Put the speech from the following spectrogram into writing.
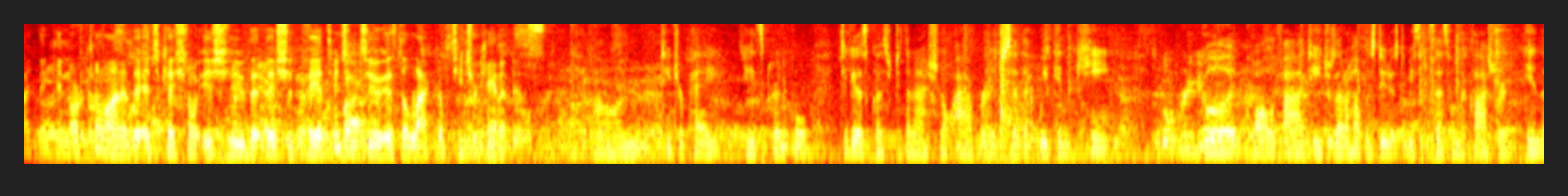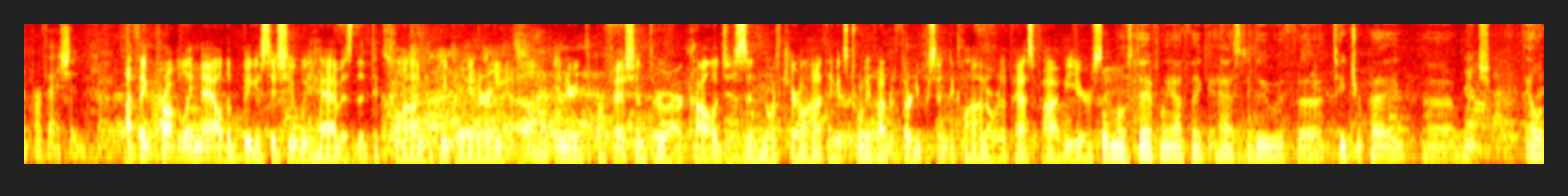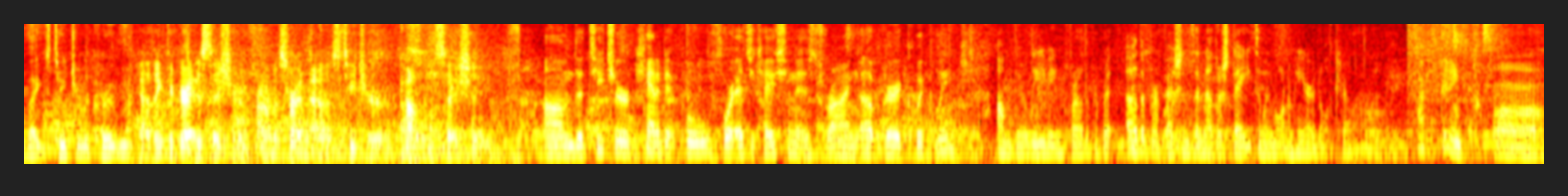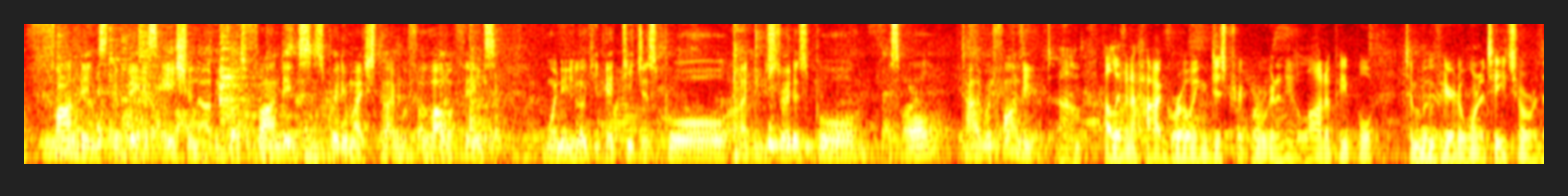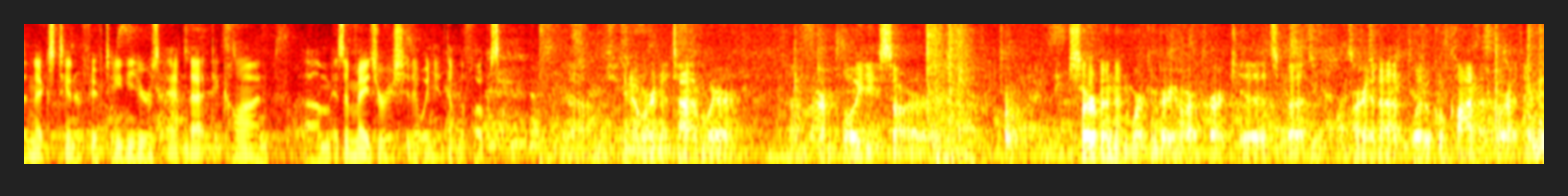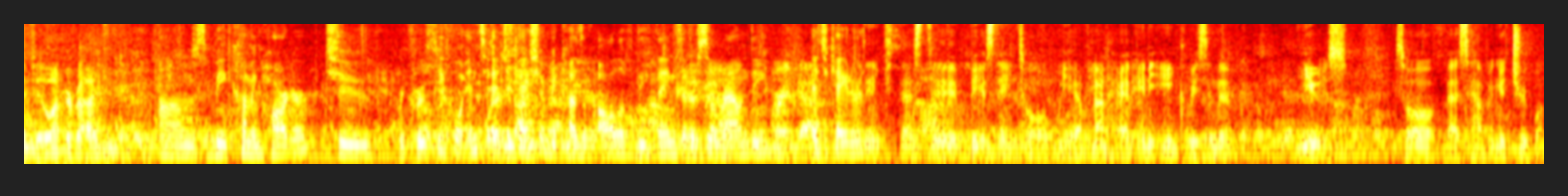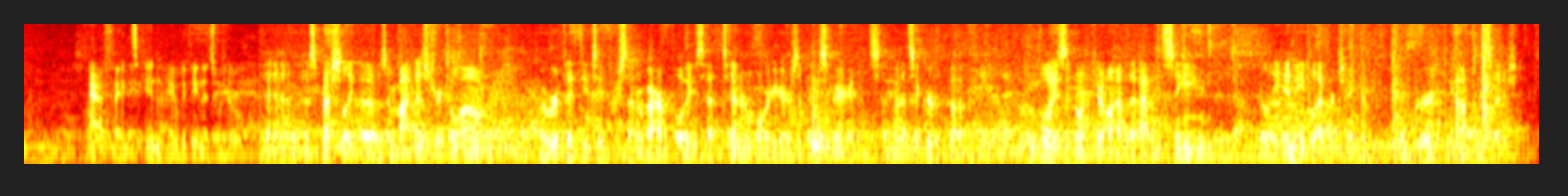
I think in North Carolina, the educational issue that they should pay attention to is the lack of teacher candidates. Um, teacher pay is critical to get us closer to the national average so that we can keep good, qualified teachers that are helping students to be successful in the classroom in the profession. I think probably now the biggest issue we have is the decline in people entering um, entering the profession through our colleges in North Carolina. I think it's 25 to 30 percent decline over the past five years. Well, most definitely, I think it has to do with uh, teacher pay, uh, which elevates teacher recruitment. Yeah, I think the greatest issue in front of us right now is teacher compensation. Um, the teacher candidate pool for education is drying up very quickly. Um, they're leaving for other other professions in other states, and we want them here in North Carolina. I think uh, funding is the biggest issue now because funding is pretty much tied with a lot of things. When you're looking at teachers' pool, administrators' pool, it's all tied with funding. Um, I live in a high growing district where we're going to need a lot of people to move here to want to teach over the next 10 or 15 years, and that decline um, is a major issue that we need them to focus on. Um, you know, we're in a time where um, our employees are uh, serving and working very hard for our kids, but are in a political climate where I think they feel undervalued. Um, it's becoming harder to recruit people into education because of all of the things that are surrounding educators. I think that's the biggest thing. So we have not had any increase in the use. So that's having a trickle effect in everything that we do. And especially those in my district alone, over 52% of our employees have 10 or more years of experience. And that's a group of, of employees in North Carolina that haven't seen really any leveraging of improved compensation.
